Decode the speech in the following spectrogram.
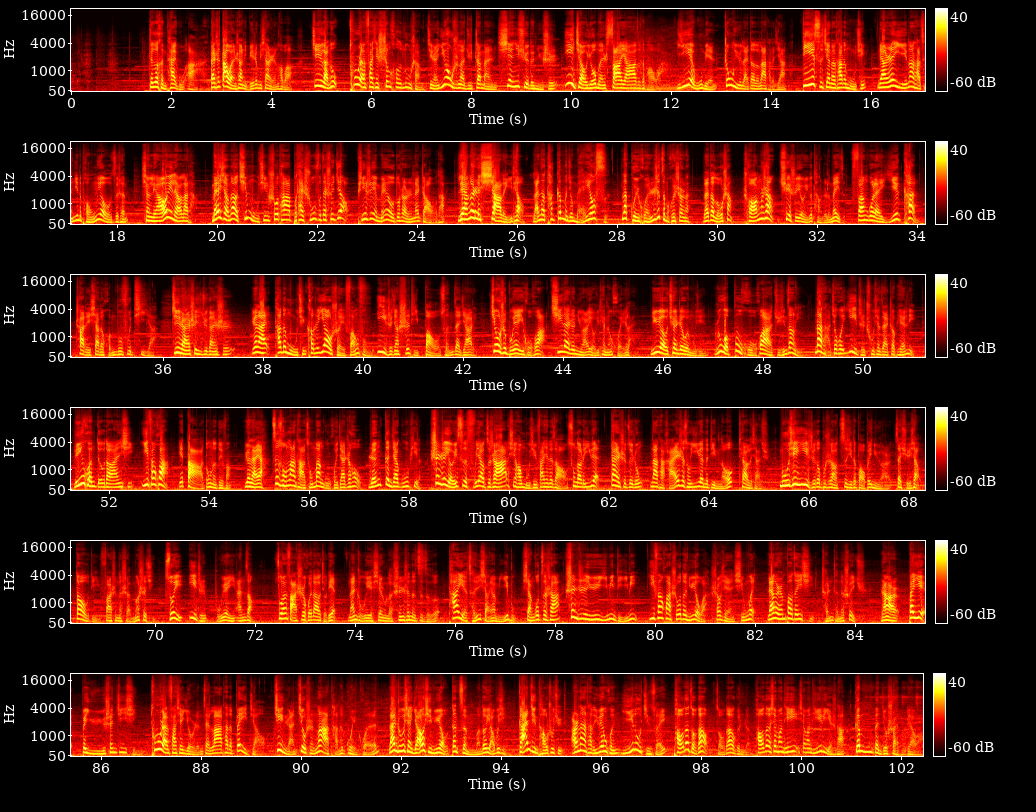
这个很泰国啊，但是大晚上你别这么吓人好不好？继续赶路，突然发现身后的路上竟然又是那具沾满鲜血的女尸，一脚油门撒丫子的跑啊！一夜无眠，终于来到了娜塔的家，第一次见到她的母亲，两人以娜塔曾经的朋友自称，想聊一聊娜塔，没想到其母亲说她不太舒服，在睡觉，平时也没有多少人来找她，两个人吓了一跳，难道她根本就没有死？那鬼魂是怎么回事呢？来到楼上，床上确实有一个躺着的妹子。翻过来一看，差点吓得魂不附体呀！竟然是一具干尸。原来他的母亲靠着药水防腐，一直将尸体保存在家里，就是不愿意火化，期待着女儿有一天能回来。女友劝这位母亲，如果不火化举行葬礼，娜塔就会一直出现在照片里，灵魂得不到安息。一番话也打动了对方。原来呀，自从娜塔从曼谷回家之后，人更加孤僻了，甚至有一次服药自杀。幸好母亲发现的早，送到了医院。但是最终，娜塔还是从医院的顶楼跳了下去。母亲一直都不知道自己的宝贝女儿在学校到底发生了什么事情，所以一直不愿意安葬。做完法事回到酒店，男主也陷入了深深的自责。他也曾想要弥补，想过自杀，甚至于一命抵一命。一番话说的女友啊，稍显欣慰。两个人抱在一起，沉沉的睡去。然而半夜被雨声惊醒，突然发现有人在拉他的背角，竟然就是娜塔的鬼魂。男主想摇醒女友，但怎么都摇不醒，赶紧逃出去。而娜塔的冤魂一路紧随，跑到走道，走道跟着；跑到消防梯，消防梯里也是他，根本就甩不掉啊！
